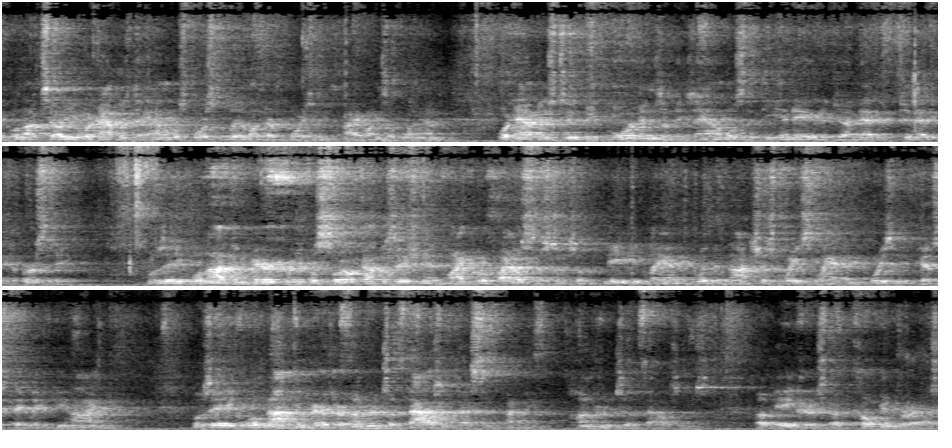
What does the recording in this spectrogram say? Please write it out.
They will not tell you what happens to animals forced to live on their poisoned islands of land, what happens to the organs of these animals, the DNA, the genetic, genetic diversity. Mosaic will not compare critical soil composition and microbiosystems of native land with the noxious wasteland and poisoned pits they leave behind. Mosaic will not compare their hundreds of thousands, I mean, hundreds of thousands of acres of cogon grass,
